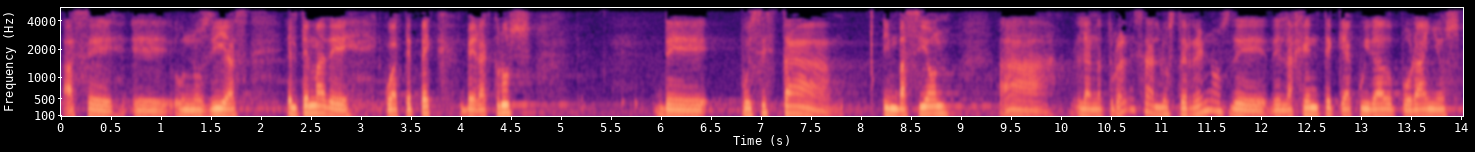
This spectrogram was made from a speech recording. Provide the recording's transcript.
hace eh, unos días el tema de Coatepec, Veracruz, de pues esta invasión a la naturaleza, a los terrenos de, la gente que ha cuidado por años,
